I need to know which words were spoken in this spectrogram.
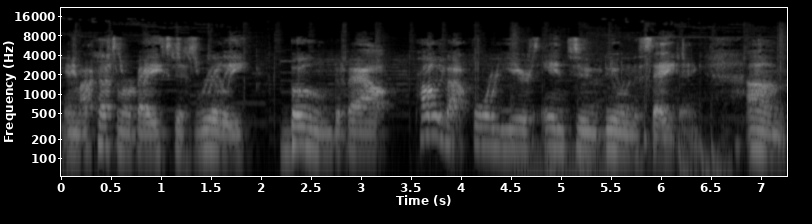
And my customer base just really boomed about probably about four years into doing the staging. Um,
